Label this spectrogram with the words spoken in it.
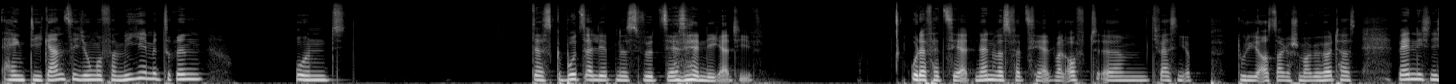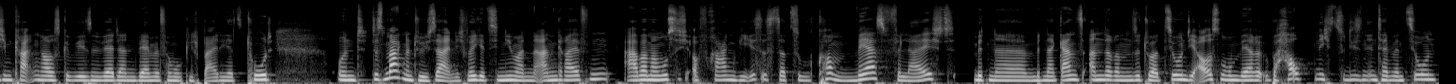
hängt die ganze junge Familie mit drin und das Geburtserlebnis wird sehr, sehr negativ. Oder verzehrt, nennen wir es verzehrt, weil oft, ähm, ich weiß nicht, ob du die Aussage schon mal gehört hast, wenn ich nicht im Krankenhaus gewesen wäre, dann wären wir vermutlich beide jetzt tot. Und das mag natürlich sein. Ich will jetzt hier niemanden angreifen, aber man muss sich auch fragen, wie ist es dazu gekommen? Wäre es vielleicht mit einer, mit einer ganz anderen Situation, die außenrum wäre, überhaupt nicht zu diesen Interventionen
